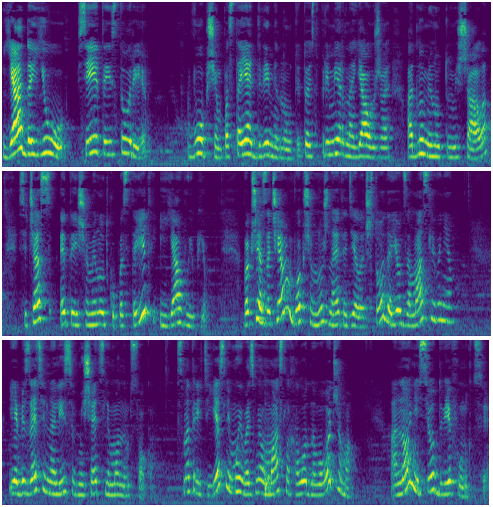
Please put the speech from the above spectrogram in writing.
Я даю всей этой истории, в общем, постоять 2 минуты. То есть примерно я уже одну минуту мешала. Сейчас это еще минутку постоит, и я выпью. Вообще, зачем, в общем, нужно это делать? Что дает замасливание? И обязательно ли совмещать с лимонным соком. Смотрите, если мы возьмем масло холодного отжима, оно несет две функции.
